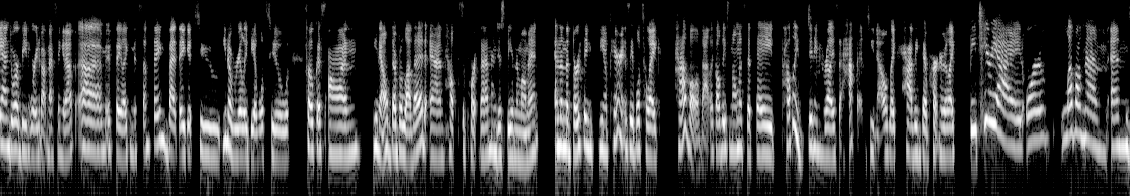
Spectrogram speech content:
and or being worried about messing it up um, if they like miss something but they get to you know really be able to focus on you know their beloved and help support them and just be in the moment. And then the birthing you know parent is able to like have all of that like all these moments that they probably didn't even realize that happened you know like having their partner like be teary eyed or love on them and,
